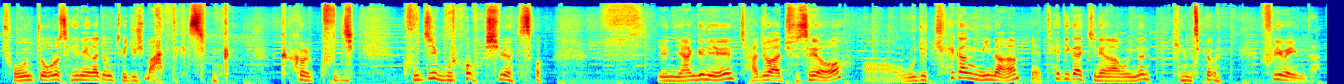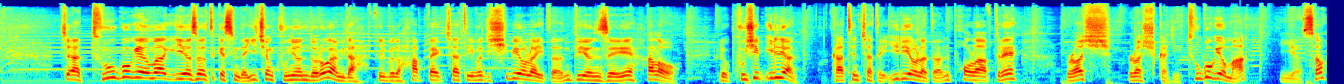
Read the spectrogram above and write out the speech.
좋은 쪽으로 세뇌가 좀 돼주시면 안 되겠습니까? 그걸 굳이 굳이 물어보시면서 윤양규님 자주 와주세요. 어, 우주 최강 미남 예, 테디가 진행하고 있는 김태훈의 프리웨이입니다. 자, 두 곡의 음악 이어서 듣겠습니다. 2009년도로 갑니다. 빌보드 핫백 차트 이번 주 10위에 올라있던 비욘세의 Halo 그리고 91년 같은 차트 1위에 올랐던 폴라 압둘의 Rush Rush까지 두 곡의 음악 이어서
